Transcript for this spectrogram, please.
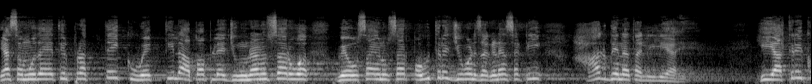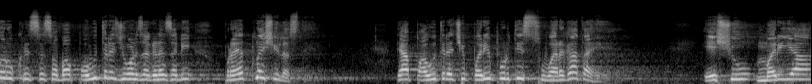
या समुदायातील प्रत्येक व्यक्तीला आपापल्या जीवनानुसार व व्यवसायानुसार पवित्र जीवन जगण्यासाठी हाक देण्यात आलेली आहे. ही यात्रेकरू ख्रिस्त सभा पवित्र जीवन जगण्यासाठी प्रयत्नशील असते. त्या पावित्र्याची परिपूर्ती स्वर्गात आहे. येशू मरिया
